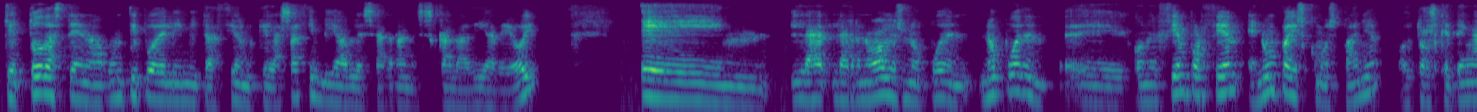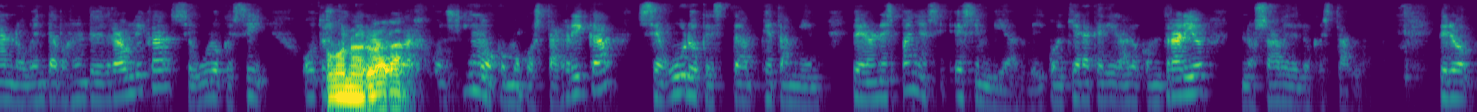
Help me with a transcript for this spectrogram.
que todas tienen algún tipo de limitación que las hace inviables a gran escala a día de hoy, em, las renovables no pueden, no pueden eh, con el 100% en un país como España, otros que tengan 90% de hidráulica, seguro que sí, otros que tengan bajo consumo como Costa Rica, seguro que, está, que también, pero en España es inviable y cualquiera que diga lo contrario no sabe de lo que está hablando. Pero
